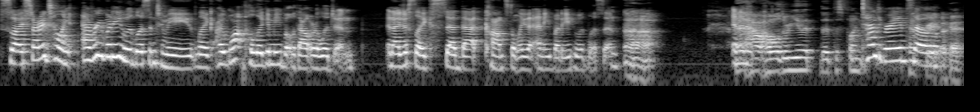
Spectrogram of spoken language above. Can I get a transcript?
so I started telling everybody who would listen to me, like, I want polygamy but without religion. And I just like said that constantly to anybody who would listen. Uh-huh. And And how, how old are you at, at this point? 10th grade, 10th so grade, okay.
